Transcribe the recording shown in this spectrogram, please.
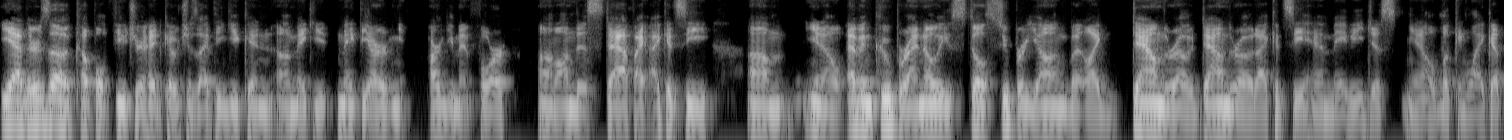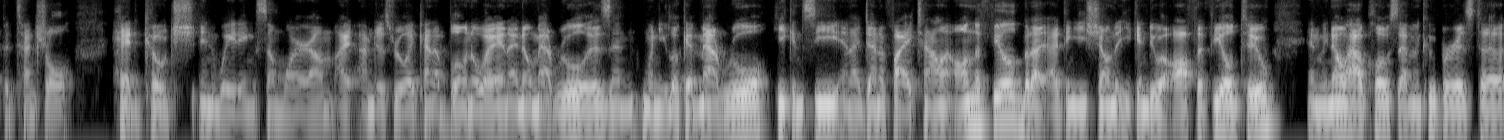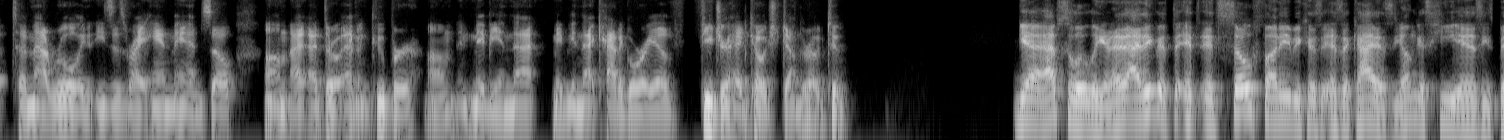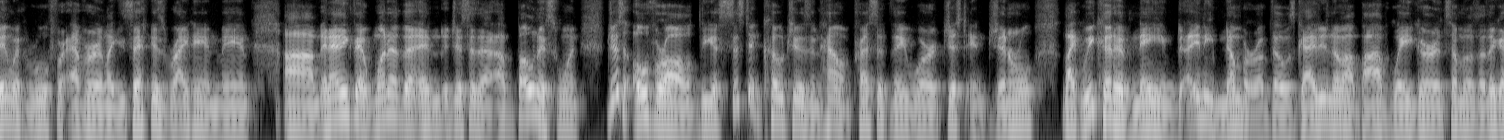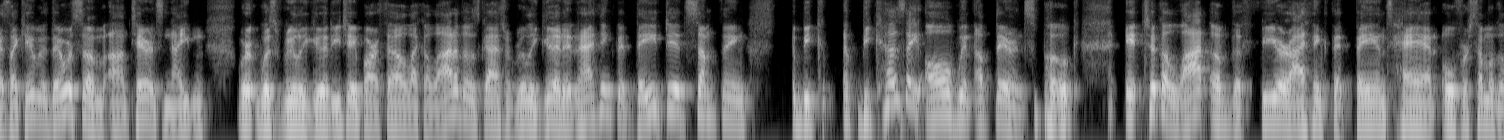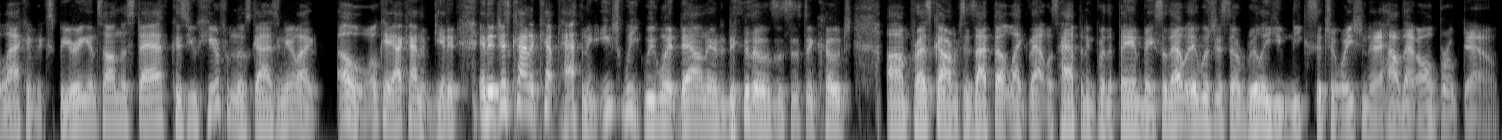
Yeah, there's a couple future head coaches I think you can uh, make you make the argument argument for um, on this staff. I, I could see um, you know, Evan Cooper, I know he's still super young, but like down the road, down the road, I could see him maybe just, you know, looking like a potential head coach in waiting somewhere. Um, I, I'm just really kind of blown away. And I know Matt Rhule is. And when you look at Matt Rhule, he can see and identify talent on the field, but I, I think he's shown that he can do it off the field too. And we know how close Evan Cooper is to to Matt Rhule. He's his right hand man. So um, I, would throw Evan Cooper um, maybe in that maybe in that category of future head coach down the road too. Yeah, absolutely, and I, think that it, it's so funny because as a guy as young as he is, he's been with Rhule forever, and like you said, his right hand man. Um, and I think that one of the and just as a, a, bonus one, just overall, the assistant coaches and how impressive they were, just in general. Like we could have named any number of those guys. Didn't know about Bob Wager and some of those other guys. Like it was, there was some um, Terrence Knighton where was really good. EJ Barthel, like a lot of those guys are really good, and I think that they did something because they all went up there and spoke, it took a lot of the fear I think that fans had over some of the lack of experience on the staff. Because you hear from those guys and you're like, oh, okay, I kind of get it. And it just kind of kept happening. Each week we went down there to do those assistant coach um, press conferences. I felt like that was happening for the fan base. So that it was just a really unique situation at how that all broke down.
